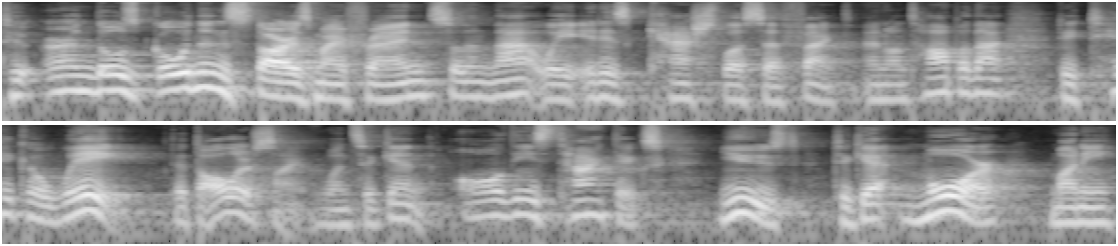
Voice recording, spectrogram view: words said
to earn those golden stars, my friend. So then that way it is cashless effect. And on top of that, they take away the dollar sign. Once again, all these tactics used to get more money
